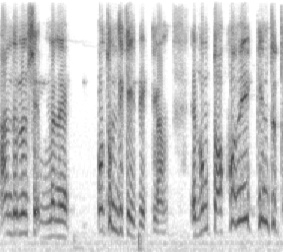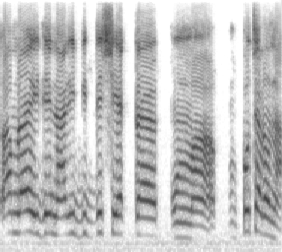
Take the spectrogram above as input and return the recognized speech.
আন্দোলন সে- মানে প্রথম দিকেই দেখলাম। এবং তখনই কিন্তু আমরা এই যে নারী বিদ্বেষী একটা প্রচারণা।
